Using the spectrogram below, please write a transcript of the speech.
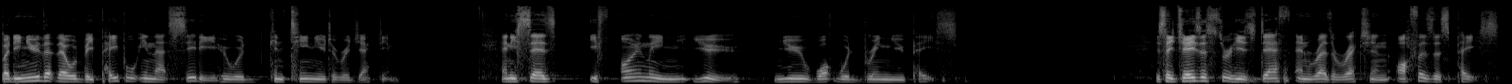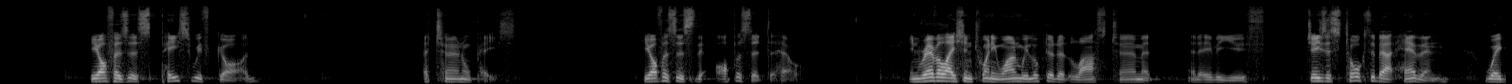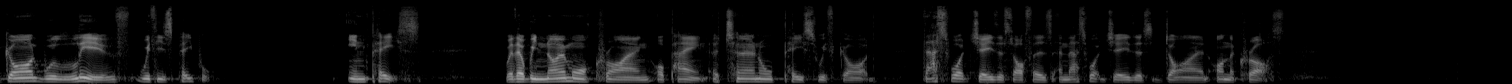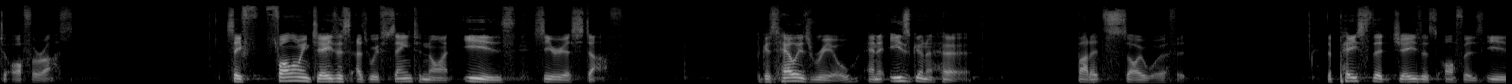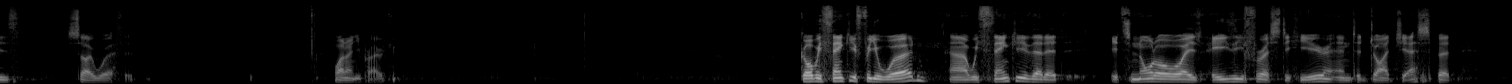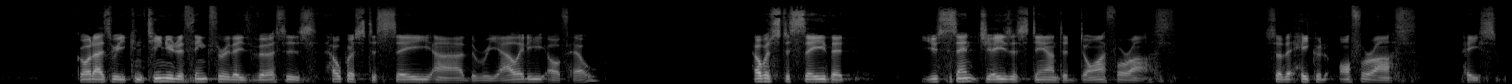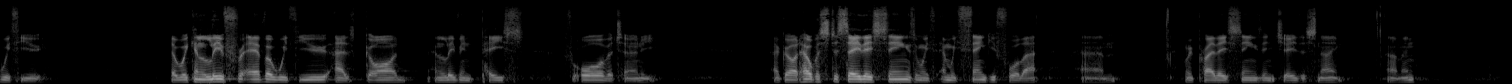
But he knew that there would be people in that city who would continue to reject him. And he says, If only you knew what would bring you peace. You see, Jesus, through his death and resurrection, offers us peace. He offers us peace with God, eternal peace. He offers us the opposite to hell. In Revelation 21, we looked at it last term at, at EV Youth. Jesus talks about heaven where God will live with his people in peace, where there'll be no more crying or pain, eternal peace with God. That's what Jesus offers, and that's what Jesus died on the cross to offer us. See, following Jesus, as we've seen tonight, is serious stuff. Because hell is real and it is going to hurt, but it's so worth it. The peace that Jesus offers is so worth it. Why don't you pray with me? God, we thank you for your word. Uh, we thank you that it, it's not always easy for us to hear and to digest, but God, as we continue to think through these verses, help us to see uh, the reality of hell. Help us to see that you sent Jesus down to die for us so that he could offer us peace with you. That we can live forever with you as God and live in peace for all of eternity. God, help us to see these things, and we, and we thank you for that. Um, we pray these things in Jesus' name. Amen.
